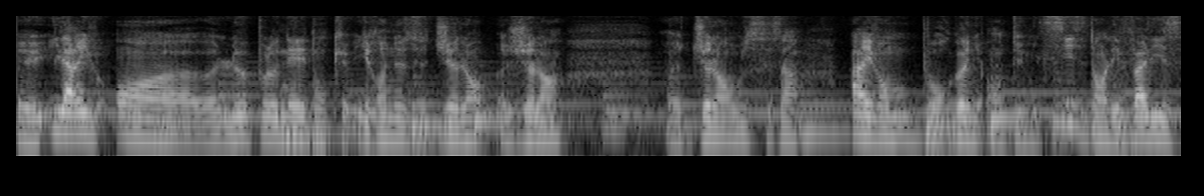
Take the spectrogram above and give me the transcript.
il arrive en le polonais, donc Jelan, Jelan euh, oui c'est ça, arrive en Bourgogne en 2006 dans les valises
